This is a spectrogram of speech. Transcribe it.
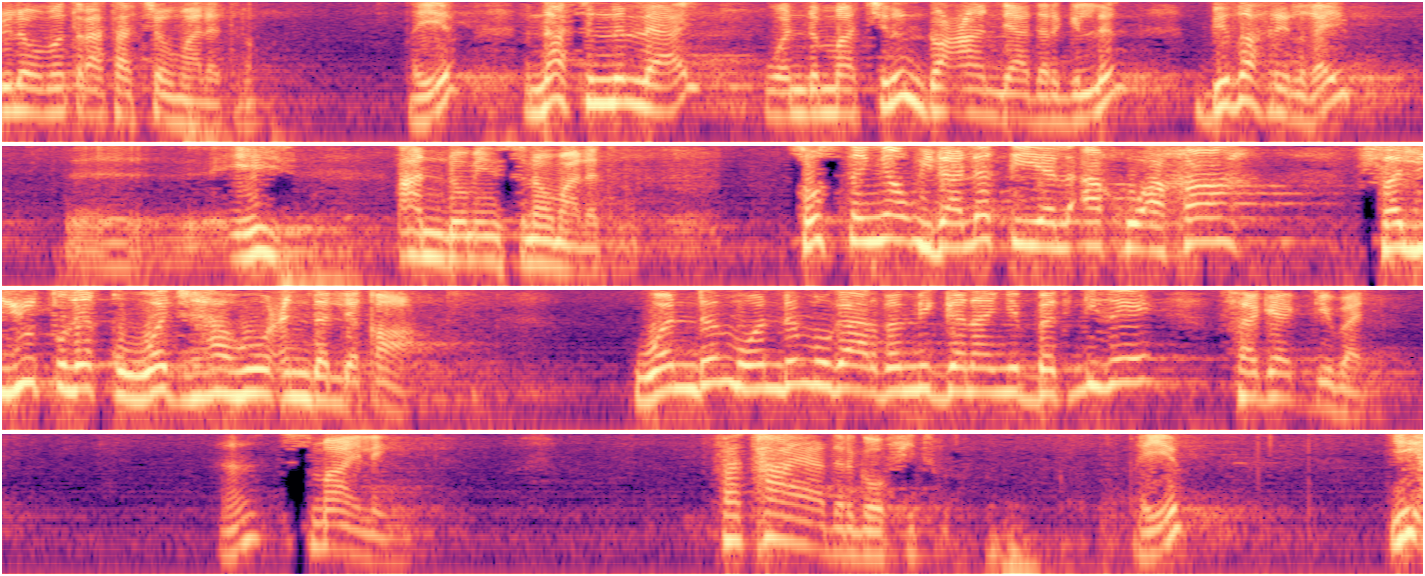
ብለው መጥራታቸው ማለት ነው። ጠይብ እና ስንለያይ ወንድማችንን ዱዓ እንዲያደርግልን ቢዘህሪል ገይብ ይህ አንዱ means ነው ማለት ነው። ሶስተኛው ኢዛ ለቅየ ልአኹ አኻህ ፈልዩጥልቅ ወጅሃሁ ዕንደ ሊቃ። ወንድም ወንድሙ ጋር በሚገናኝበት ጊዜ ፈገግ ይበል። smiling። ፈታ ያደርገው ፊቱ። ጠይብ ይህ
